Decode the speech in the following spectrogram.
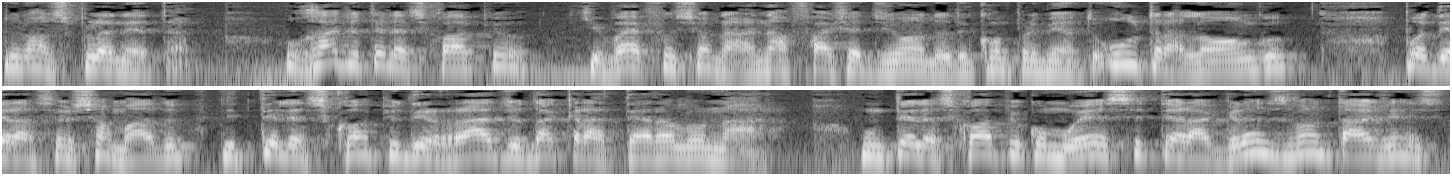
do nosso planeta. O radiotelescópio, que vai funcionar na faixa de onda de comprimento ultralongo, poderá ser chamado de telescópio de rádio da cratera lunar. Um telescópio como esse terá grandes vantagens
